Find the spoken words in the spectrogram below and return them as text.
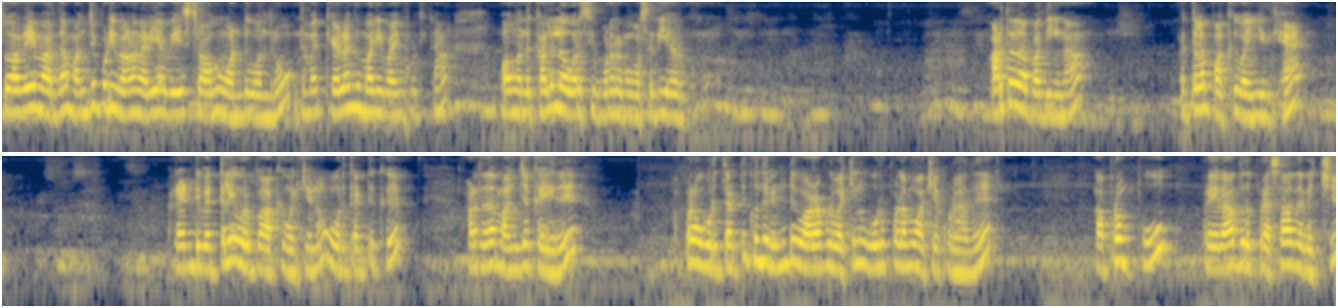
ஸோ அதே மாதிரி தான் மஞ்சப்பொடி வாங்கினா நிறையா வேஸ்ட் ஆகும் வண்டு வந்துடும் இந்த மாதிரி கிழங்கு மாதிரி வாங்கி கொடுத்தீங்கன்னா அவங்க அந்த கல்லில் உரசி போட ரொம்ப வசதியாக இருக்கும். அடுத்ததாக பார்த்தீங்கன்னா வெத்தலை பக்கு வாங்கியிருக்கேன். ரெண்டு வெத்தலையும் ஒரு பாக்கு வைக்கணும் ஒரு தட்டுக்கு. அடுத்ததாக மஞ்சக்கயிறு அப்புறம் ஒரு தட்டுக்கு வந்து ரெண்டு வாழைப்பழம் வைக்கணும் ஒரு பழமும் வைக்கக்கூடாது. அப்புறம் பூ அப்புறம் ஏதாவது ஒரு பிரசாதம் வச்சு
